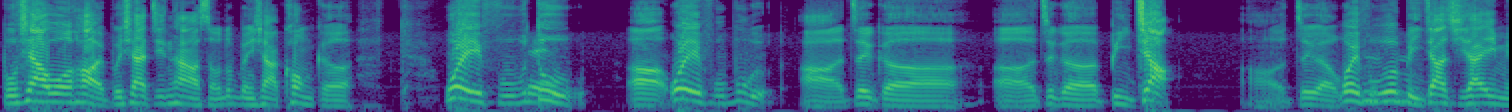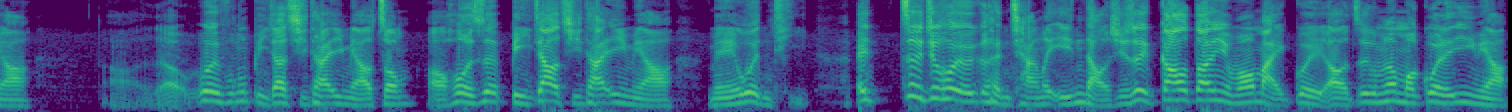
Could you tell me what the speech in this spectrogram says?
不下问号也不下惊叹号，什么都没下空格。卫福部啊，卫福部啊，这个呃，这个比较啊，这个卫福部比较其他疫苗啊，卫福部比较其他疫苗中啊，或者是比较其他疫苗没问题，哎，这就会有一个很强的引导性，所以高端有没有买贵哦？这个那么贵的疫苗。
